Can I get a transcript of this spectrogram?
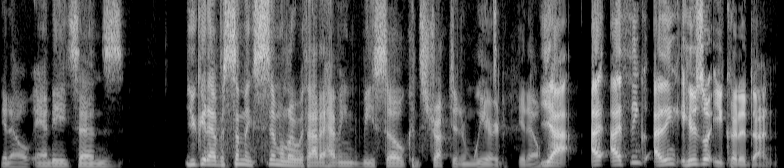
you know, Andy sends, you could have something similar without it having to be so constructed and weird, you know? Yeah, I, I think I think here's what you could have done.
